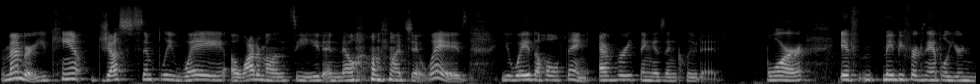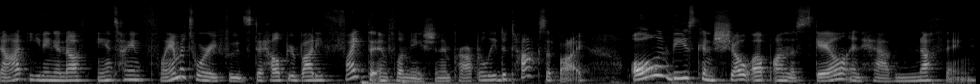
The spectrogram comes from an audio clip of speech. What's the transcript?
Remember, you can't just simply weigh a watermelon seed and know how much it weighs. You weigh the whole thing, everything is included. Or if maybe, for example, you're not eating enough anti inflammatory foods to help your body fight the inflammation and properly detoxify. All of these can show up on the scale and have nothing,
